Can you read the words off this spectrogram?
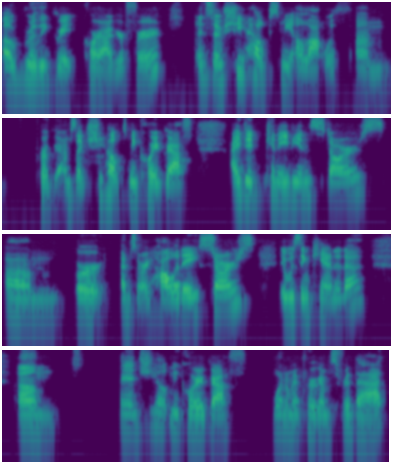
a really great choreographer. And so she helps me a lot with um programs. Like she helped me choreograph. I did Canadian Stars, um, or I'm sorry, Holiday Stars. It was in Canada. Um, and she helped me choreograph one of my programs for that.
